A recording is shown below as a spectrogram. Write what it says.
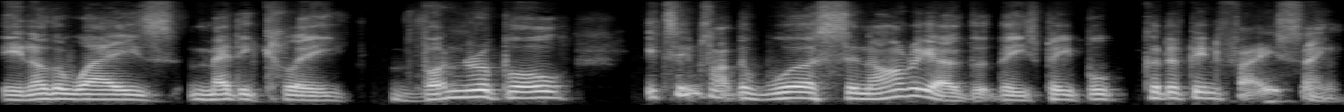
in other ways medically vulnerable it seems like the worst scenario that these people could have been facing.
